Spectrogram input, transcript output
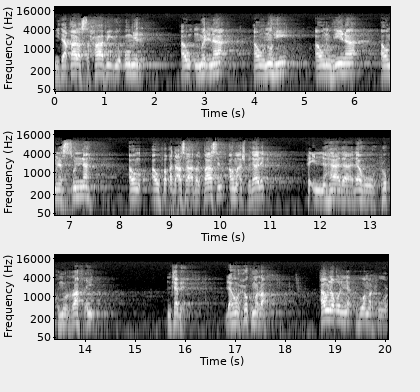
إذا قال الصحابي أمر أو أمرنا أو نهي أو نهينا أو من السنة أو أو فقد عصى أبا القاسم أو ما أشبه ذلك. فإن هذا له حكم الرفع. انتبه له حكم الرفع. أو نقول هو مرفوع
